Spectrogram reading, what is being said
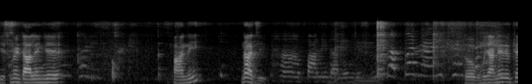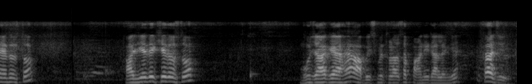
इसमें डालेंगे पानी। ना जी? हाँ पानी डालेंगे तो भुंजाने देते हैं दोस्तों। और ये देखिए दोस्तों भुंजा गया है अब इसमें थोड़ा सा पानी डालेंगे। का जी? हाँ एकदम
